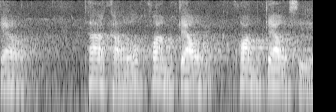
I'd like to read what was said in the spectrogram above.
แก้ว ถ้าเขาคว่ำแก้วคว่ำแก้วเสีย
